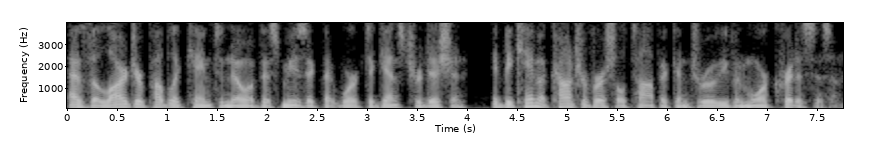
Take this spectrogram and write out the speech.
As the larger public came to know of this music that worked against tradition, it became a controversial topic and drew even more criticism.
